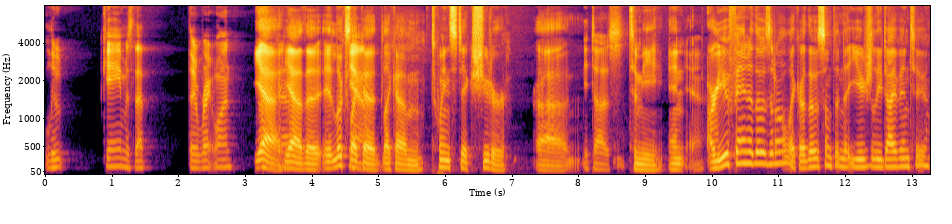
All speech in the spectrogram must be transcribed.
loot game. Is that the right one? Yeah, yeah. The it looks yeah. like a like um twin stick shooter. Uh, it does to me. And yeah. are you a fan of those at all? Like, are those something that you usually dive into?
